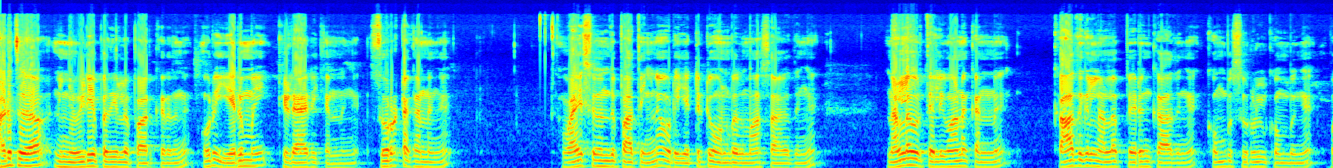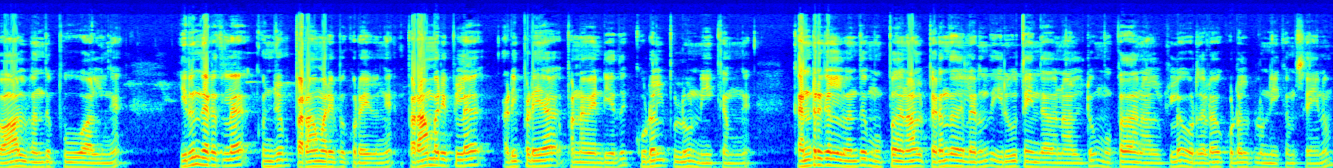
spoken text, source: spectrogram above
அடுத்ததாக நீங்கள் வீடியோ பதிவில் பார்க்குறதுங்க ஒரு எருமை கிடாரி கண்ணுங்க. சுரட்டை கண்ணுங்க. வயசு வந்து பார்த்திங்கன்னா ஒரு எட்டு டு ஒன்பது மாதம் ஆகுதுங்க. நல்ல ஒரு தெளிவான கண் காதுகள் நல்லா பெருங்காதுங்க கொம்பு சுருள் கொம்புங்க. வால் வந்து பூவாளுங்க. இருந்த இடத்துல கொஞ்சம் பராமரிப்பு குறைவுங்க. பராமரிப்பில் அடிப்படையாக பண்ண வேண்டியது குடல் புழு நீக்கம்ங்க. கன்றுகள் வந்து முப்பது நாள் பிறந்ததுலேருந்து இருபத்தைந்தாவது நாள் டு முப்பதாவது நாளுக்குள்ளே ஒரு தடவை குடல் புழு நீக்கம் செய்யணும்.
